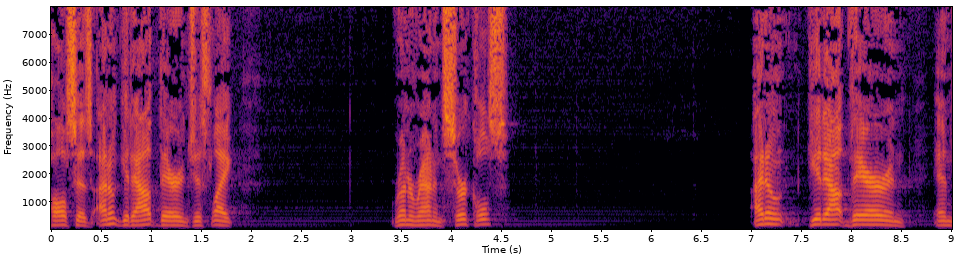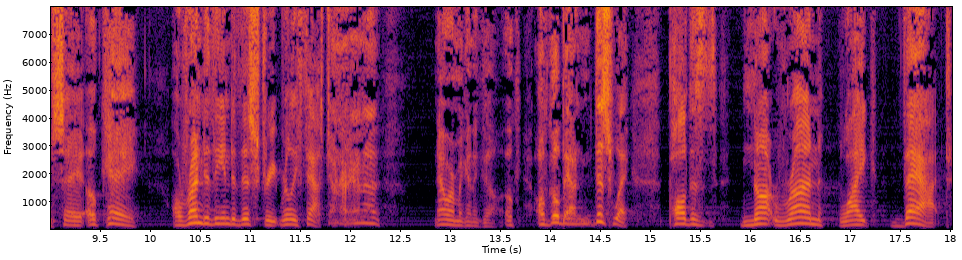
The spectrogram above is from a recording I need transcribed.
Paul says, I don't get out there and just like run around in circles. I don't get out there and, and say, okay, I'll run to the end of this street really fast. Now where am I going to go? Okay, I'll go down this way. Paul does not run like that.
